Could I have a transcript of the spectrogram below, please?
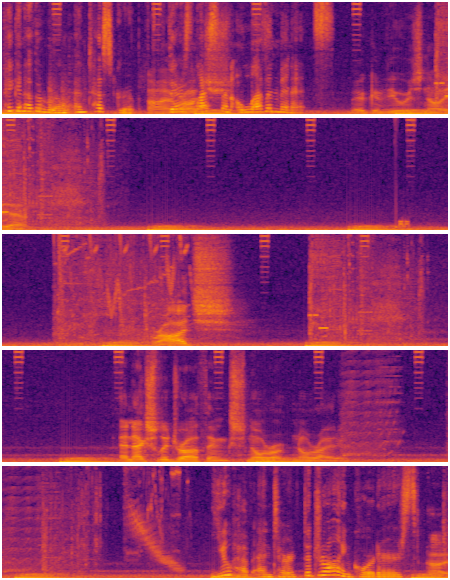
Pick another room and test group. Alright, There's Raj. less than 11 minutes. American viewers know, yeah. Raj. And actually draw things, no no writing. You have entered the drawing quarters. Alright.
